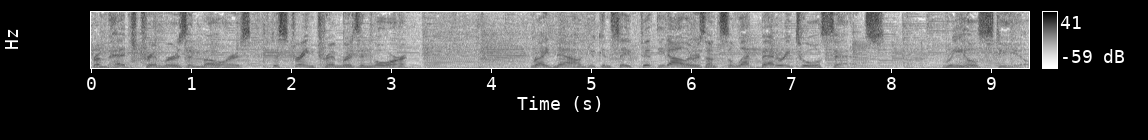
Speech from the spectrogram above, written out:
From hedge trimmers and mowers to string trimmers and more, right now you can save $50 on select battery tool sets. Real STIHL.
